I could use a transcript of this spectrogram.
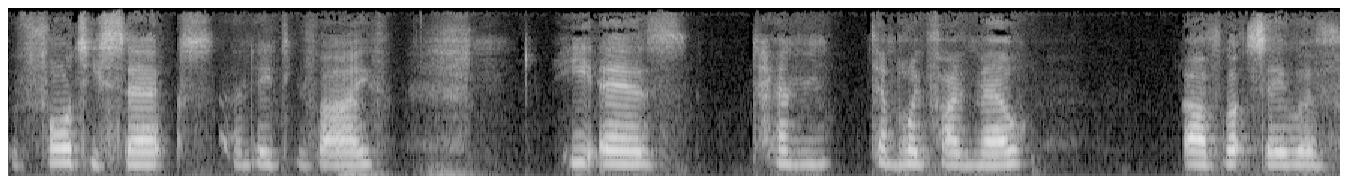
with 46 and 85. He is 10, 10.5 mil. Oh, I forgot to say with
